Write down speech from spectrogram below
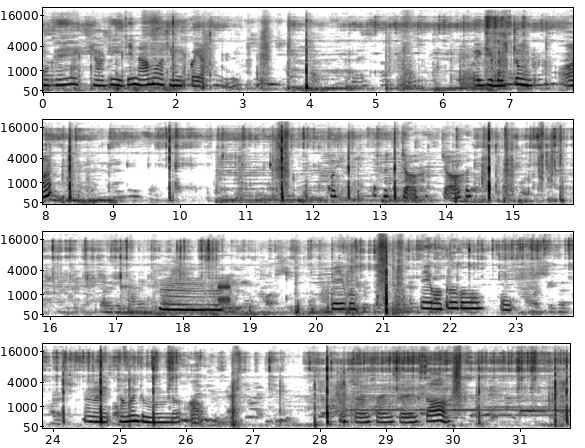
오케이 여기 이제 나무가 생길 거야 어, 이제 몇종 어? 흩자 흩자 흩음 빼고 빼고 끄고 오 오늘 당근 좀 먹는다. 아 있어 있어 있어 있어.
